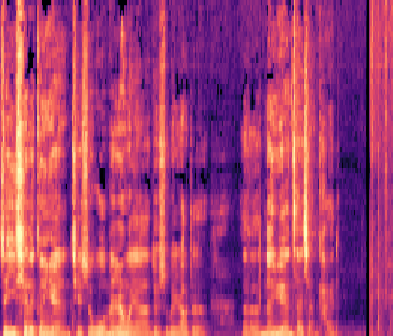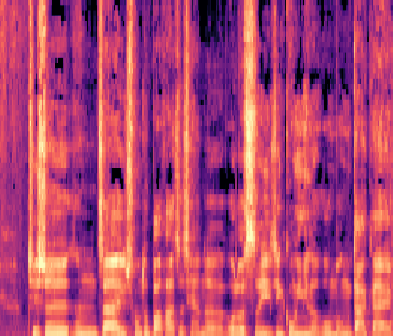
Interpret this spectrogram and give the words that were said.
这一切的根源，其实我们认为啊，就是围绕着呃能源在展开的。其实，嗯，在冲突爆发之前呢，俄罗斯已经供应了欧盟大概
